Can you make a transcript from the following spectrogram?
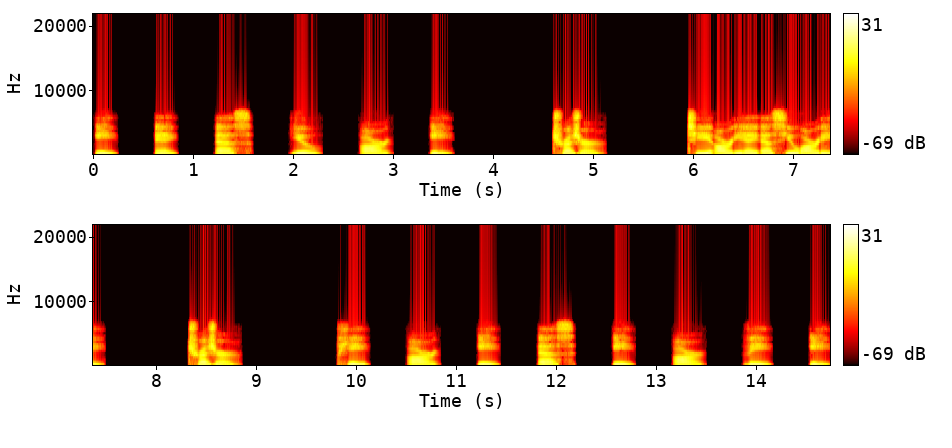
E A S U R E. Treasure. T R E A S U R E. Treasure. P R E S E R V E.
